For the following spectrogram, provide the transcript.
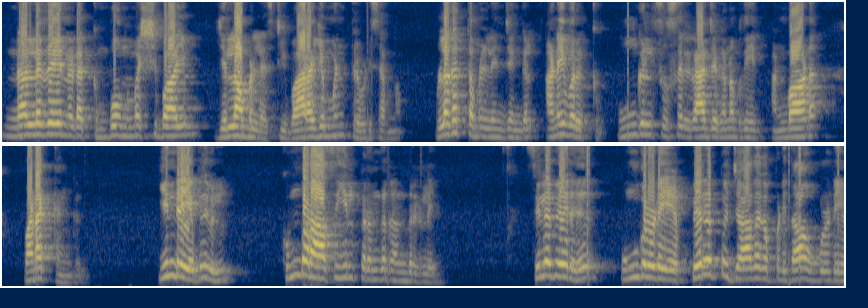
நல்லதே நடக்கும். போம் நம சிவாயும். எல்லாமல்ல ஸ்ரீ வாராயம்மன் திருவடி சரணம் உலகத் தமிழ் நெஞ்சங்கள் அனைவருக்கும் உங்கள் சுசரி ராஜ கணபதியின் அன்பான வணக்கங்கள். இன்றைய பதிவில் கும்பராசியில் பிறந்த நண்பர்களே சில பேர் உங்களுடைய பிறப்பு ஜாதகப்படி தான் உங்களுடைய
